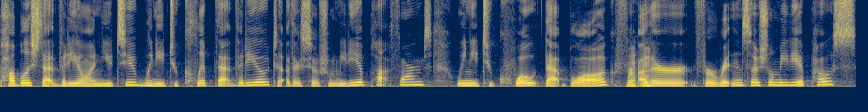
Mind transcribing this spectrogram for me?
publish that video on YouTube. We need to clip that video to other social media platforms. We need to quote that blog for mm-hmm. other for written social media posts.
